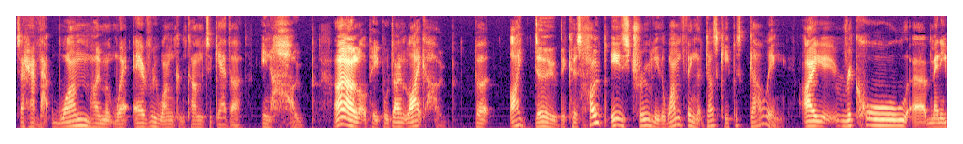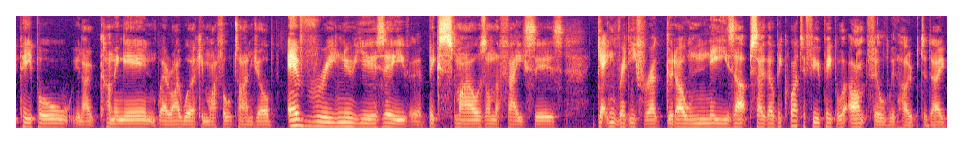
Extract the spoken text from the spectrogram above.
to have that one moment where everyone can come together in hope. I know a lot of people don't like hope, but I do because hope is truly the one thing that does keep us going. I recall uh, many people, you know, coming in where I work in my full time job every New Year's Eve, uh, big smiles on the faces, getting ready for a good old knees up. So there'll be quite a few people that aren't filled with hope today,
